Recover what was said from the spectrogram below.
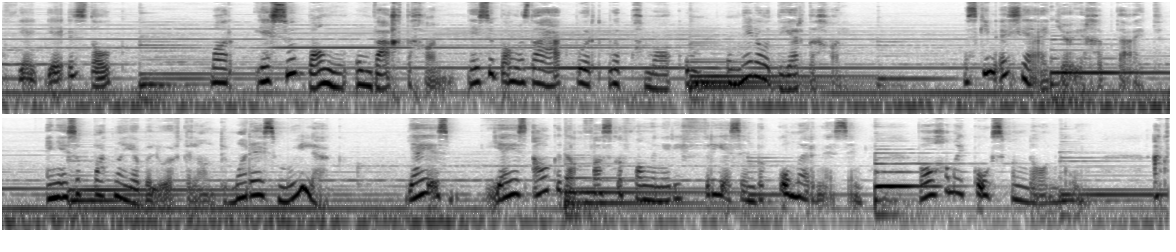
of jy jy is dalk maar jy's so bang om weg te gaan. Jy's so bang as daai hekpoort oopgemaak om om net daar deur te gaan. Miskien is jy uit jou Egipte uit en jy's op pad na jou beloofde land toe, maar dit is moeilik. Jy is jy is elke dag vasgevang in hierdie vrees en bekommernis en waar gaan my kos vandaan kom? Ek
